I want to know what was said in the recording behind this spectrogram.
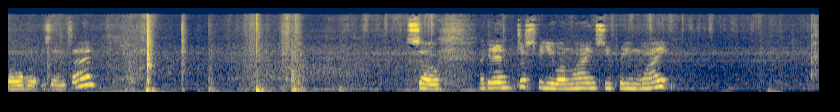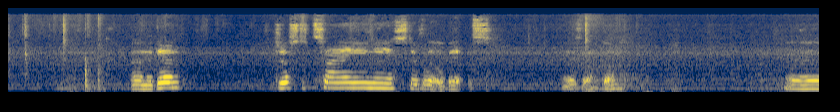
over at the same time. So, again, just for you online, Supreme White. And again, just the tiniest of little bits. Where's that gone? Uh,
